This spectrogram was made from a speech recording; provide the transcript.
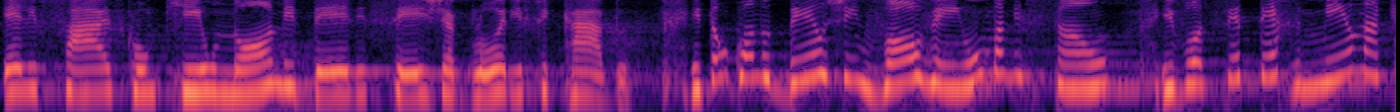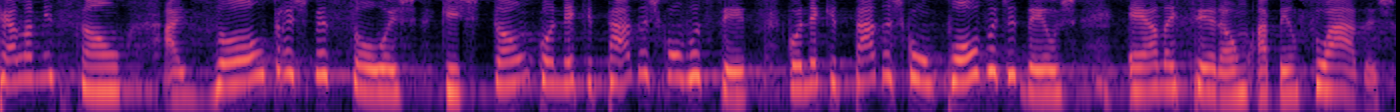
Ele faz com que o nome dele seja glorificado. Então, quando Deus te envolve em uma missão e você termina aquela missão, as outras pessoas que estão conectadas com você, conectadas com o povo de Deus, elas serão abençoadas.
